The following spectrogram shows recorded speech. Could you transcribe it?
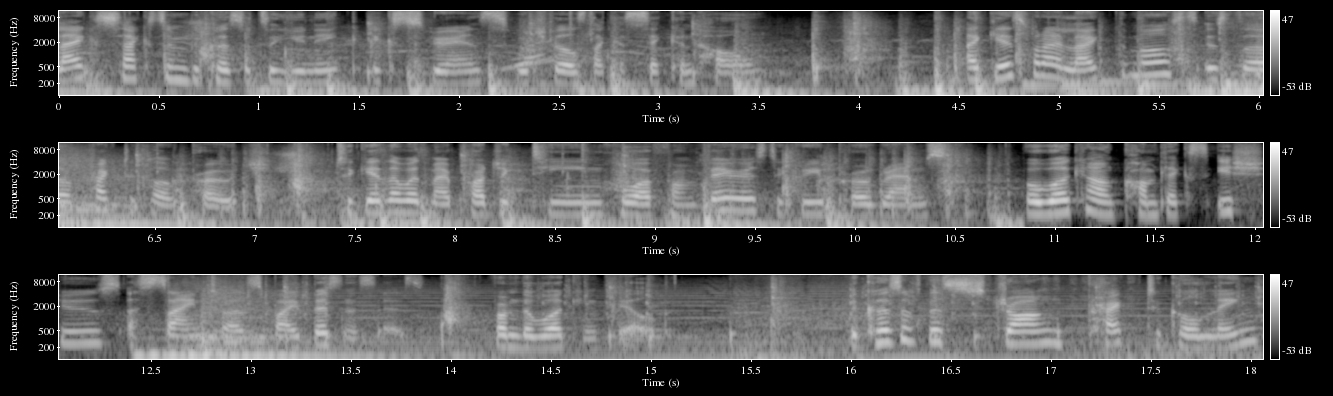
like Saxion because it's a unique experience which feels like a second home. I guess what I like the most is the practical approach. Together with my project team, who are from various degree programs, we're working on complex issues assigned to us by businesses from the working field. Because of this strong practical link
